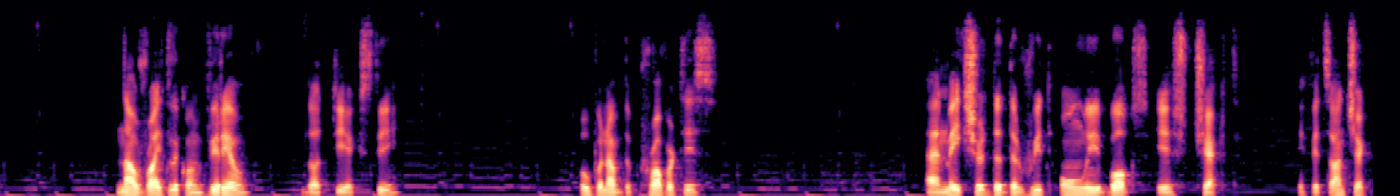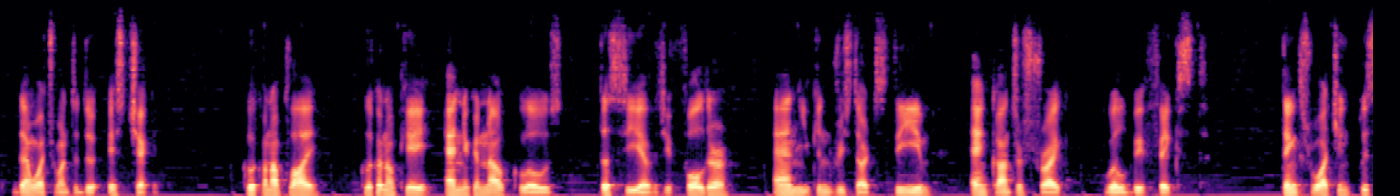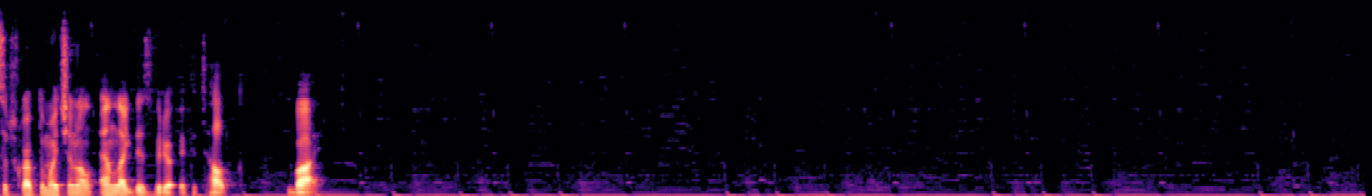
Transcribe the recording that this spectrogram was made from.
Now right click on video.txt open up the properties and make sure that the read only box is checked. If it's unchecked then what you want to do is check it. Click on apply click on ok and you can now close the cfg folder and you can restart steam and Counter-Strike will be fixed. Thanks for watching, please subscribe to my channel and like this video if it helped. Bye.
